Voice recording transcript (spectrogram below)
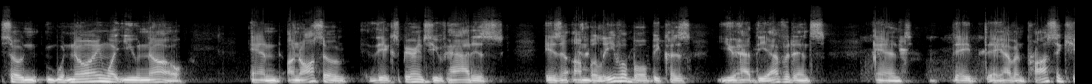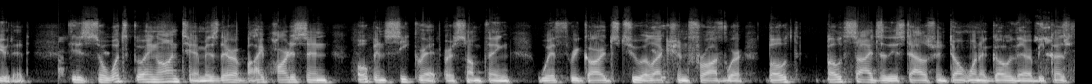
so knowing what you know, and and also the experience you've had is is unbelievable because you had the evidence and they they haven't prosecuted. Is so what's going on, Tim? Is there a bipartisan open secret or something with regards to election fraud where both both sides of the establishment don't want to go there because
